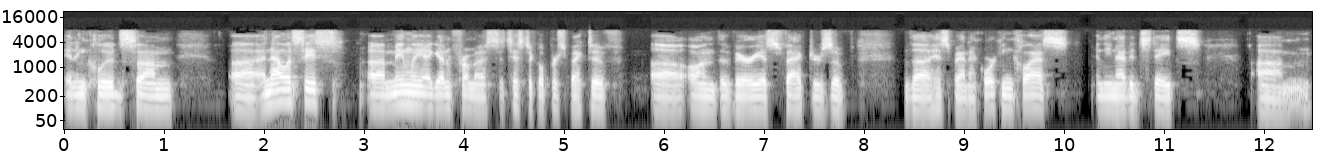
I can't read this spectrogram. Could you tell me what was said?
It includes some uh, analyses, uh, mainly again from a statistical perspective uh, on the various factors of the Hispanic working class in the United States. Um,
